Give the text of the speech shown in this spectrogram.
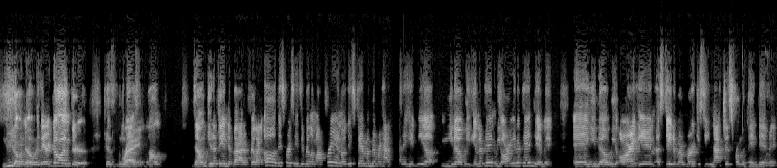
you don't know what they're going through. Because you right. know so don't don't get offended by it or feel like oh this person isn't really my friend or this family member hasn't hit me up. You know we in a we are in a pandemic and you know we are in a state of emergency not just from the pandemic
